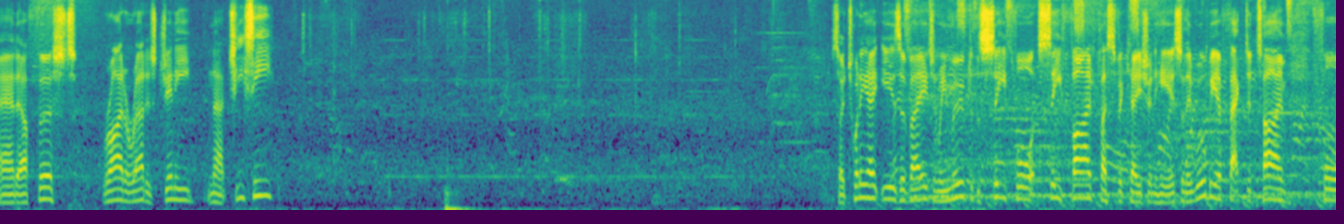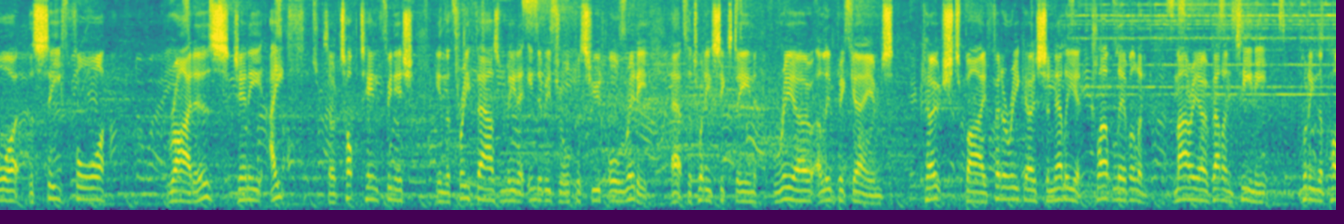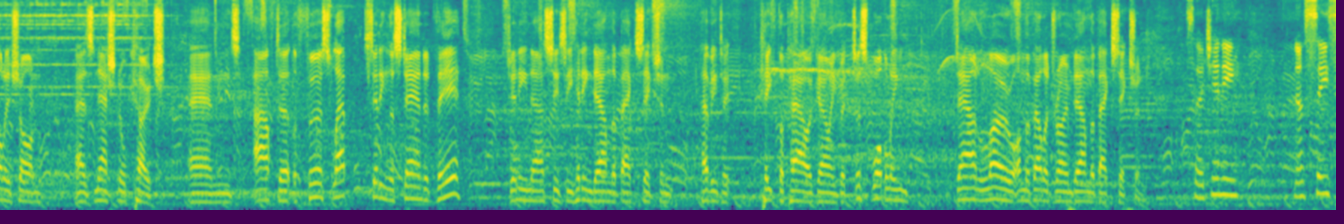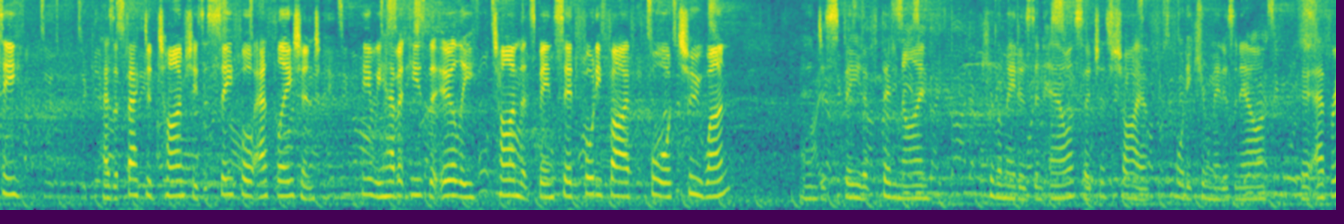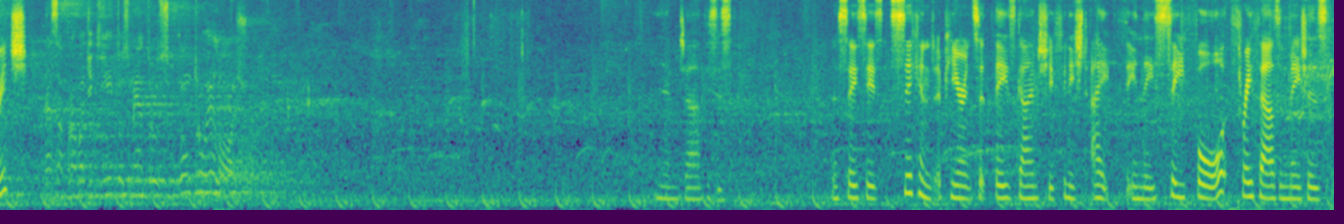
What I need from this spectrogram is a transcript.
And our first rider out is Jenny Narcisi. So 28 years of age, and we move to the C4, C5 classification here. So there will be a factored time for the C4 riders. Jenny eighth, so top 10 finish in the 3,000 metre individual pursuit already at the 2016 Rio Olympic Games. Coached by Federico Sinelli at club level and Mario Valentini putting the polish on as national coach. And after the first lap, setting the standard there, Jenny Narcisi heading down the back section, having to keep the power going, but just wobbling down low on the velodrome down the back section. So Jenny Narcisi has a factored time. She's a C4 athlete and here we have it. Here's the early time that's been set, 45.421 and a speed of 39 kilometres an hour, so just shy of 40 kilometres an hour her average. And uh, this is Narcisi's second appearance at these games. She finished eighth in the C4, 3,000 metres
